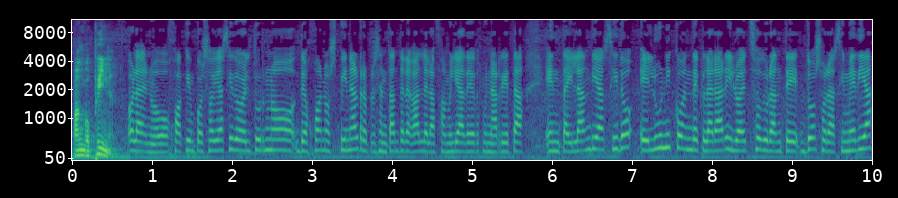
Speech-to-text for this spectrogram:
Juan Ospina. Hola de nuevo, Joaquín. Pues hoy ha sido el turno de Juan Ospina, el representante legal de la familia de Edwin Arrieta en Tailandia. Ha sido el único en declarar y lo ha hecho durante dos horas y media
